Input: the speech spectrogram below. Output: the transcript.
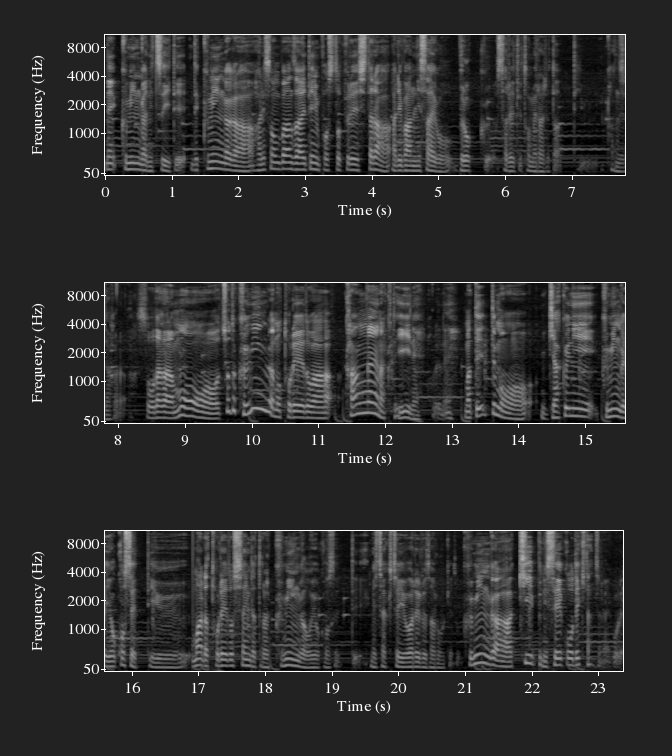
ね、クミンガについて、で、クミンガがハリソン・バーンズ相手にポストプレイしたら、ハリバンに最後ブロックされて止められたっていう感じだから。そう、だからもう、ちょっとクミンガのトレードは考えなくていいね、これね。まあ、って言っても、逆にクミンガよこせっていう、まだトレードしたいんだったらクミンガをよこせってめちゃくちゃ言われるだろうけど、クミンガキープに成功できたんじゃない？これ。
